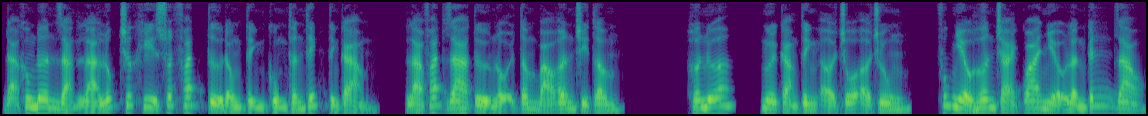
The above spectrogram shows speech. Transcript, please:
đã không đơn giản là lúc trước khi xuất phát từ đồng tình cùng thân thích tình cảm, là phát ra từ nội tâm báo ân tri tâm. Hơn nữa, người cảm tình ở chỗ ở chung, Phúc nhiều hơn trải qua nhiều lần kết giao,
